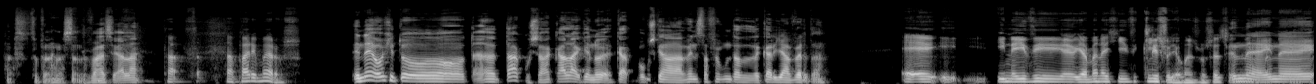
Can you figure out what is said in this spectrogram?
αυτό το πράγμα σαν βάση, αλλά... Θα, θα, θα πάρει μέρος. Ε, ναι, όχι, το, τα, άκουσα. Καλά, και, όπως και να αναβαίνεις θα φεύγουν τα δεκάρια βέρτα. Ε, είναι ήδη, για μένα έχει ήδη κλείσει ο διαγωνισμός. Ναι, είναι,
